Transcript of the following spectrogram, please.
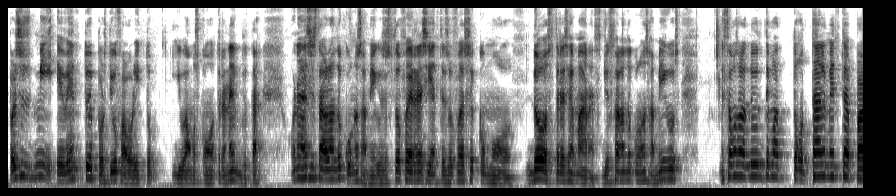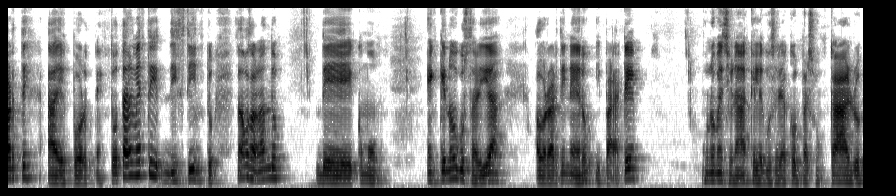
Por eso es mi evento deportivo favorito. Y vamos con otra anécdota. Una vez estaba hablando con unos amigos, esto fue reciente, eso fue hace como dos, tres semanas. Yo estaba hablando con unos amigos, estamos hablando de un tema totalmente aparte a deporte, totalmente distinto. Estamos hablando de como en qué nos gustaría ahorrar dinero y para qué uno mencionaba que le gustaría comprarse un carro,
